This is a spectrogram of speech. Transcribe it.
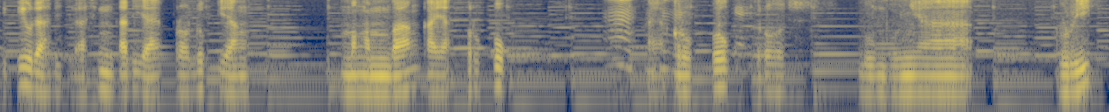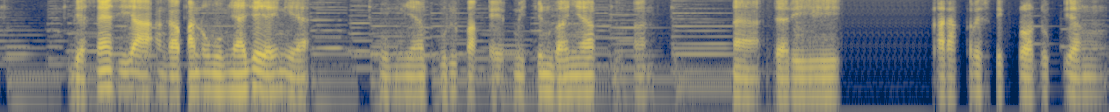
Ciki udah dijelasin tadi ya produk yang mengembang kayak kerupuk. Hmm, kayak hmm, kerupuk oke. terus bumbunya gurih. Biasanya sih ya, anggapan umumnya aja ya ini ya. Bumbunya gurih pakai micin banyak gitu kan. Nah dari karakteristik produk yang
